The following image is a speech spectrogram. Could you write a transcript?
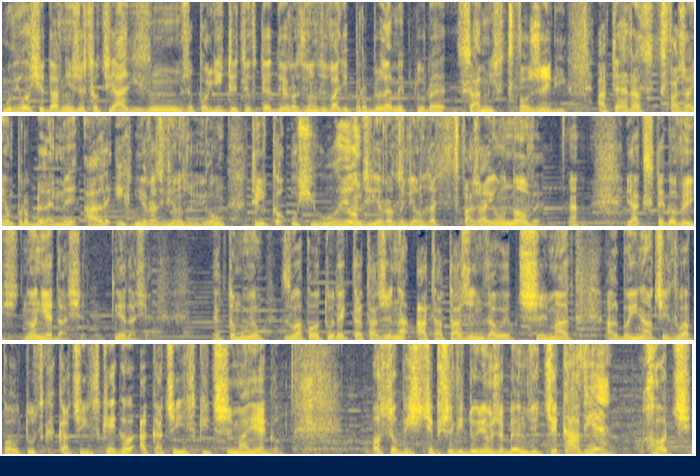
Mówiło się dawniej, że socjalizm, że politycy wtedy rozwiązywali problemy, które sami stworzyli. A teraz stwarzają problemy, ale ich nie rozwiązują, tylko usiłując je rozwiązać, stwarzają nowe. Jak z tego wyjść? No nie da się, nie da się. Jak to mówią, złapał Turek Tatarzyna, a Tatarzyn za łeb trzyma, albo inaczej, złapał Tusk Kaczyńskiego, a Kaczyński trzyma jego. Osobiście przewiduję, że będzie ciekawie, choć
